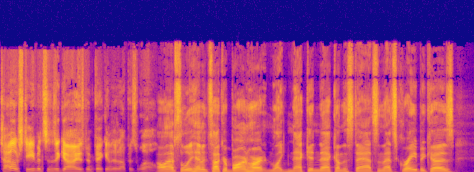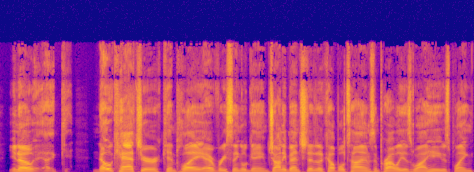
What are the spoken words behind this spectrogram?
Tyler Stephenson's a guy who's been picking it up as well. Oh, absolutely. Him and Tucker Barnhart like neck and neck on the stats, and that's great because you know uh, no catcher can play every single game. Johnny Bench did it a couple of times, and probably is why he was playing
